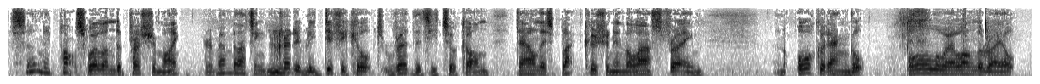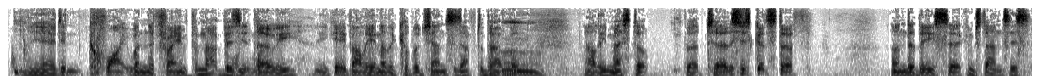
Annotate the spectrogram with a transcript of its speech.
Certainly pots well under pressure, Mike. Remember that incredibly difficult red that he took on down this black cushion in the last frame. An awkward angle all the way along the rail. Yeah, didn't quite win the frame from that visit, though. He, he gave Ali another couple of chances after that, but Ali messed up. But uh, this is good stuff under these circumstances.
